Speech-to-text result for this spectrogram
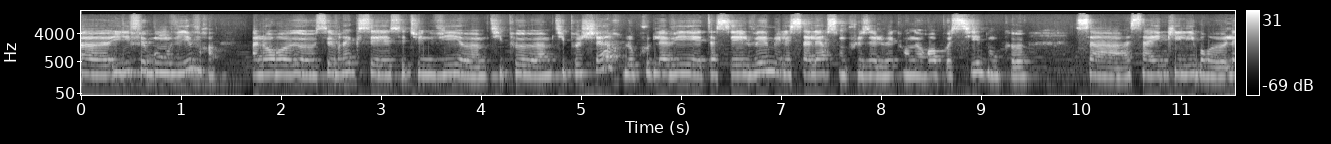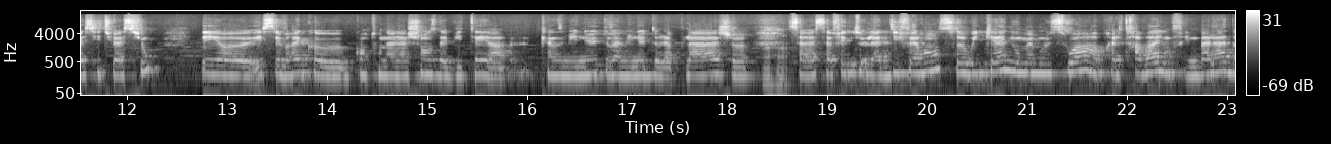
Euh, il y fait bon vivre. Alors euh, c'est vrai que c'est une vie euh, un petit peu un petit peu chère. Le coût de la vie est assez élevé, mais les salaires sont plus élevés qu'en Europe aussi, donc ça, ça équilibre la situation. Et, et c'est vrai que quand on a la chance d'habiter à 15 minutes, 20 minutes de la plage, uh-huh. ça, ça, fait la différence le week-end ou même le soir après le travail, on fait une balade,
